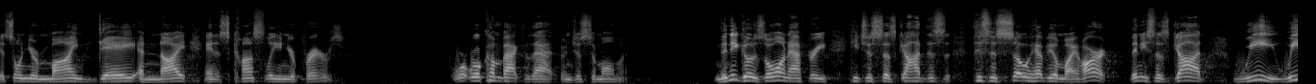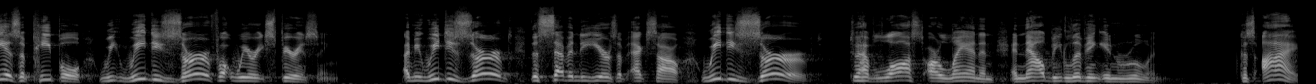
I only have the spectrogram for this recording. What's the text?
It's on your mind day and night, and it's constantly in your prayers? We'll come back to that in just a moment. And then he goes on after he, he just says, God, this is, this is so heavy on my heart. Then he says, God, we, we as a people, we, we deserve what we're experiencing. I mean, we deserved the 70 years of exile. We deserved to have lost our land and, and now be living in ruin. Because I,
